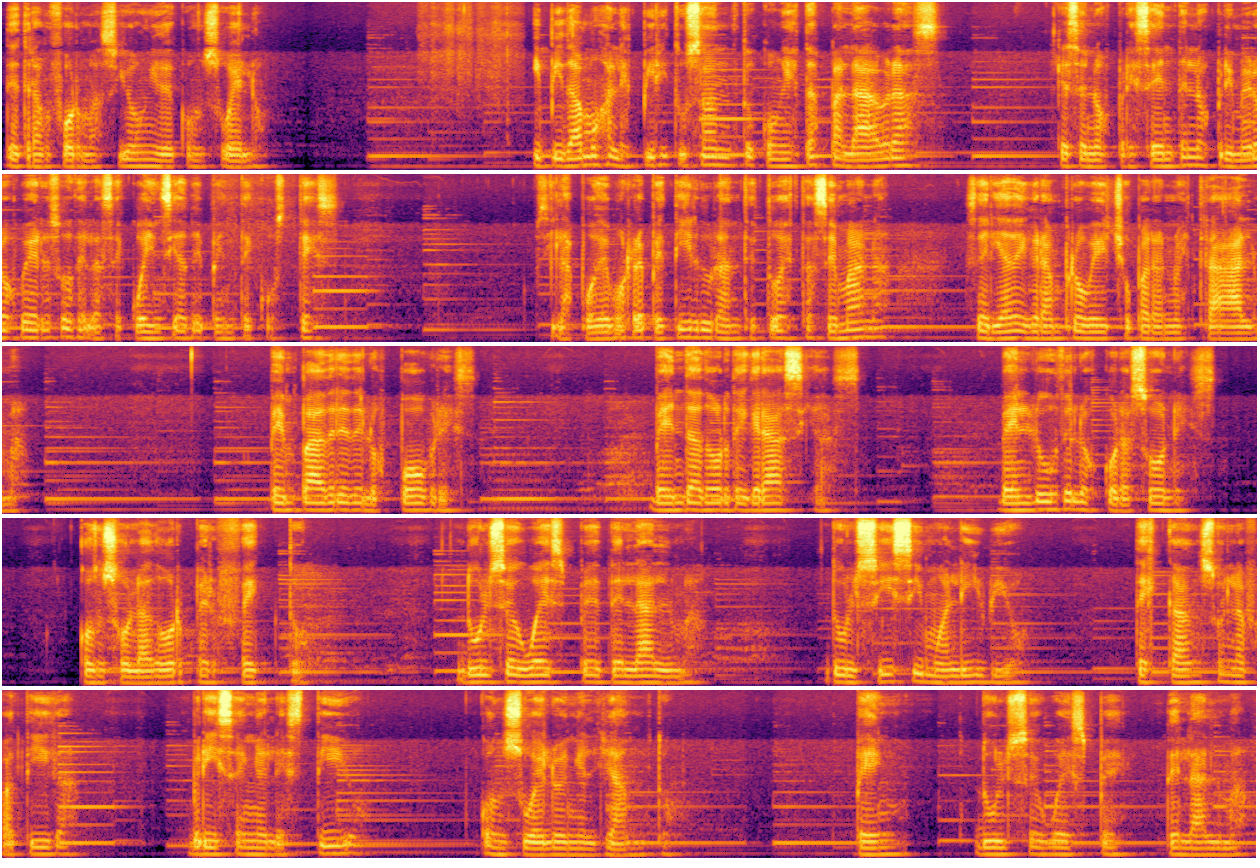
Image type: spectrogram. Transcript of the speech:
de transformación y de consuelo. Y pidamos al Espíritu Santo con estas palabras que se nos presenten los primeros versos de la secuencia de Pentecostés. Si las podemos repetir durante toda esta semana, sería de gran provecho para nuestra alma. Ven Padre de los pobres, ven dador de gracias, ven luz de los corazones, consolador perfecto, dulce huésped del alma, dulcísimo alivio, descanso en la fatiga, brisa en el estío, consuelo en el llanto. Ven, dulce huésped del alma.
